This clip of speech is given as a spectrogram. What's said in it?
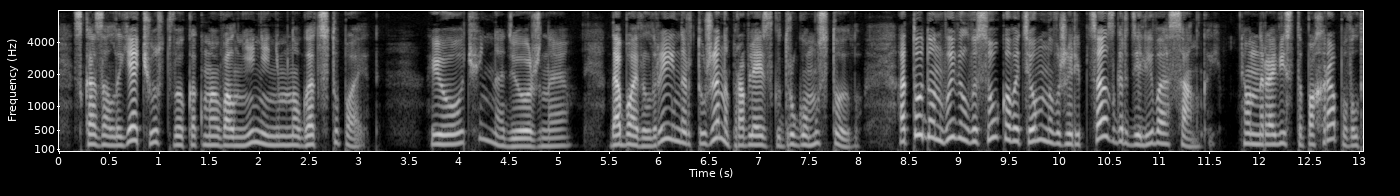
— сказала я, чувствуя, как мое волнение немного отступает. «И очень надежная», — добавил Рейнард, уже направляясь к другому стойлу. Оттуда он вывел высокого темного жеребца с горделивой осанкой. Он норовисто похрапывал,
